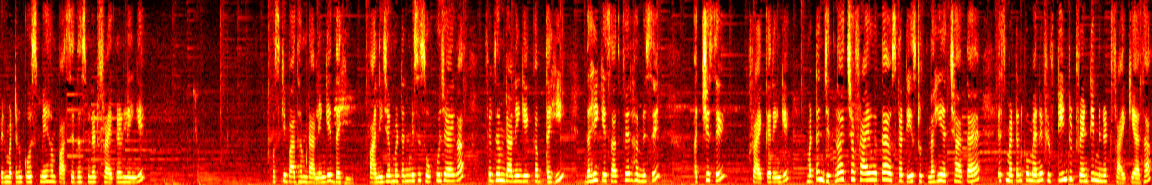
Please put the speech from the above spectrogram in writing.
फिर मटन को इसमें हम पाँच से दस मिनट फ्राई कर लेंगे। उसके बाद हम डालेंगे दही। पानी जब मटन में से सोख हो जाएगा, फिर हम डालेंगे एक कप दही। दही के साथ फिर हम इसे अच्छे से फ्राई करेंगे। मटन जितना अच्छा फ्राई होता है, उसका टेस्ट उतना ही अच्छा आता है। इस मटन को मैंने 15 टू 20 मिनट फ्राई किया था।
